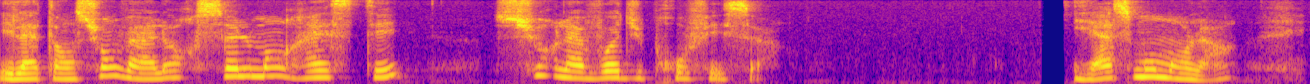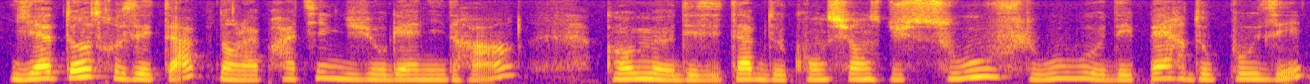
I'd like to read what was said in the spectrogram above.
Et l'attention va alors seulement rester sur la voix du professeur. Et à ce moment-là, il y a d'autres étapes dans la pratique du yoga nidra comme des étapes de conscience du souffle ou des paires d'opposés,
